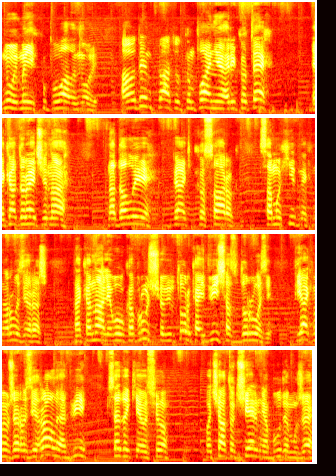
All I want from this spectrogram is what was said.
ну і ми їх купували нові. А один кат тут компанія Агрікотех, яка, до речі, на, надали 5 косарок самохідних на розіграш на каналі Вовка Брус щовівторка і дві зараз в дорозі. П'ять ми вже розіграли, а дві все-таки ось початок червня будемо вже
